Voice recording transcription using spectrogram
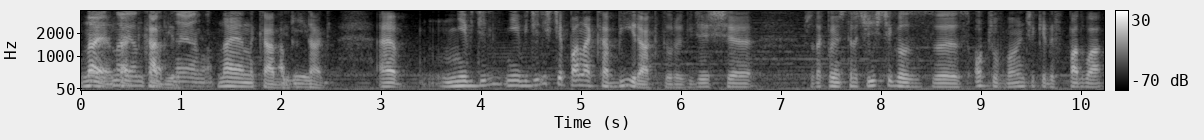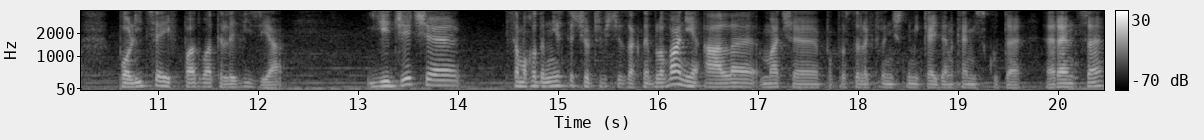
Najan, Najan tak, Kabir. Ja no. Najan Kabir, Kabir. tak. E, nie, widzieli, nie widzieliście pana Kabira, który gdzieś, e, że tak powiem, straciliście go z, z oczu w momencie, kiedy wpadła policja i wpadła telewizja. Jedziecie samochodem, nie jesteście oczywiście zakneblowani, ale macie po prostu elektronicznymi kajdankami skute ręce.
